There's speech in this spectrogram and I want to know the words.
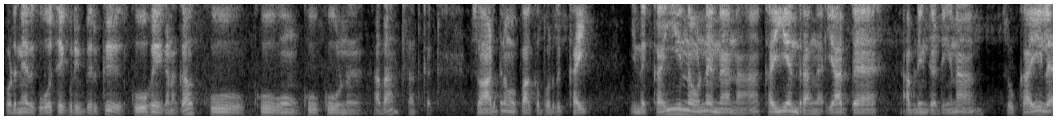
உடனே அதுக்கு ஓசை குறிப்பு இருக்குது கூகை கணக்காக கூ கூவும் கூ கூன்னு. அதான் ஷார்ட்கட் ஸோ அடுத்து நம்ம பார்க்க போகிறது கை. இந்த கையின ஒன்று என்னன்னா கையேந்துறாங்க. யார்கிட்ட? அப்படின்னு கேட்டிங்கன்னா ஸோ கையில்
